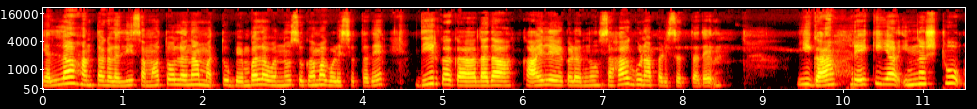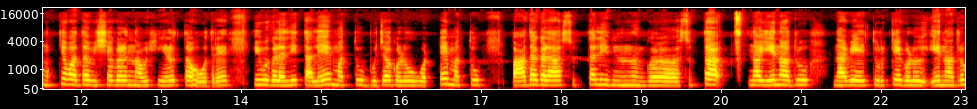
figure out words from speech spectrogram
ಎಲ್ಲ ಹಂತಗಳಲ್ಲಿ ಸಮತೋಲನ ಮತ್ತು ಬೆಂಬಲವನ್ನು ಸುಗಮಗೊಳಿಸುತ್ತದೆ. ದೀರ್ಘಕಾಲದ ಕಾಯಿಲೆಗಳನ್ನು ಸಹ ಗುಣಪಡಿಸುತ್ತದೆ. ಈಗ ರೇಖೆಯ ಇನ್ನಷ್ಟು ಮುಖ್ಯವಾದ ವಿಷಯಗಳನ್ನು ನಾವು ಹೇಳುತ್ತಾ ಹೋದರೆ, ಇವುಗಳಲ್ಲಿ ತಲೆ ಮತ್ತು ಭುಜಗಳು, ಹೊಟ್ಟೆ ಮತ್ತು ಪಾದಗಳ ಸುತ್ತಲಿನ, ಸುತ್ತ ನಾವು ಏನಾದರೂ ನಾವೇ, ತುರ್ಕೆಗಳು ಏನಾದರೂ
